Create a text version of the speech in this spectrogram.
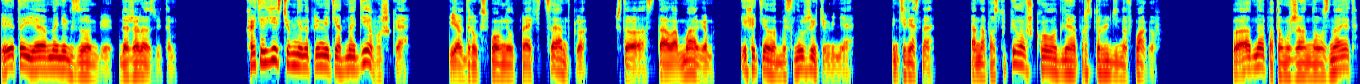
И это явно не к зомби, даже развитым. Хотя есть у меня на примете одна девушка. Я вдруг вспомнил про официантку, что стала магом и хотела бы служить у меня. Интересно, она поступила в школу для простолюдинов-магов? Ладно, потом Жанна узнает.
